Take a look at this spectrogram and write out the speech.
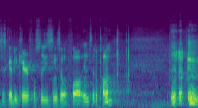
Just gotta be careful so these things don't fall into the pump.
